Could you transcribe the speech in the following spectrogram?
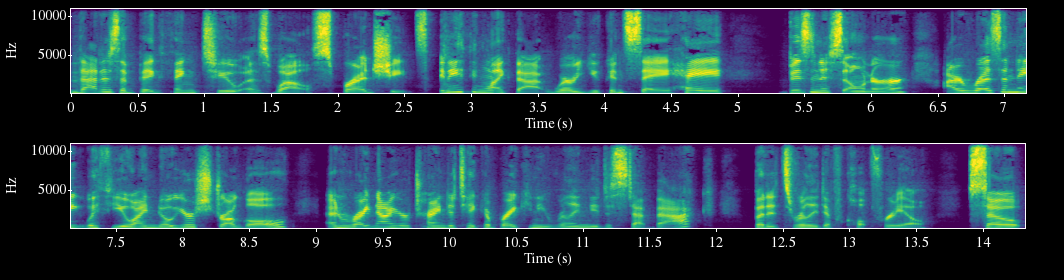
That is a big thing too, as well. Spreadsheets, anything like that, where you can say, hey, business owner, I resonate with you. I know your struggle. And right now you're trying to take a break and you really need to step back, but it's really difficult for you. So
